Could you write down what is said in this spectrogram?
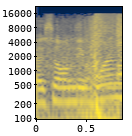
There's only one.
